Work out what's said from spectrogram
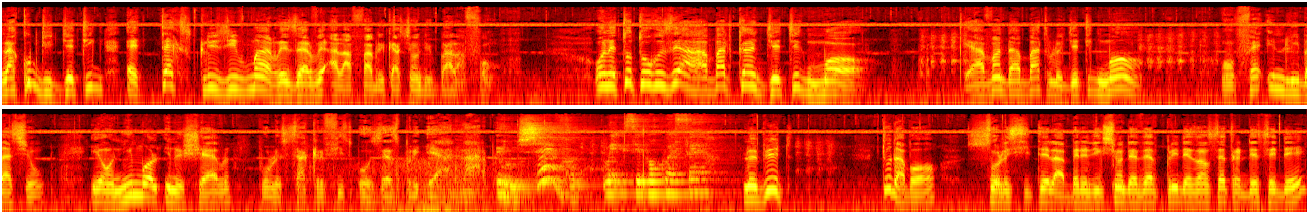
la coupe du djetig est exclusivement réservée à la fabrication du balafon. On est autorisé à abattre qu'un djetig mort. Et avant d'abattre le djetig mort, on fait une libation et on immole une chèvre pour le sacrifice aux esprits et à l'arbre. Une chèvre? Mais c'est pour quoi faire? Le but? Tout d'abord, solliciter la bénédiction des esprits des ancêtres décédés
